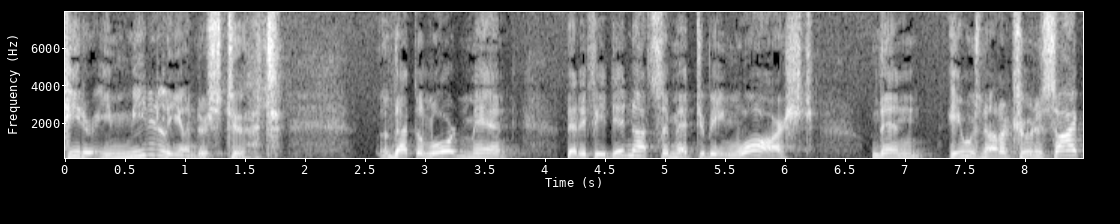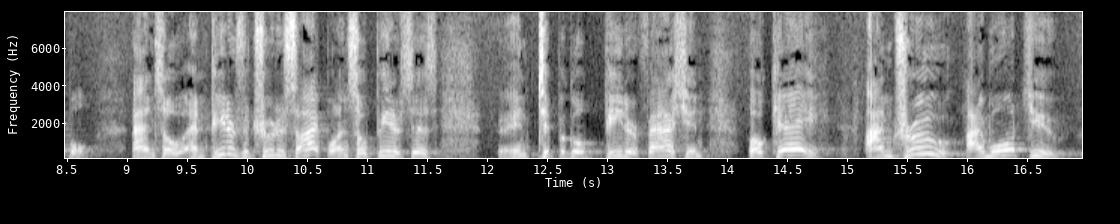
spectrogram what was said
Peter immediately understood that the Lord meant that if he did not submit to being washed, then he was not a true disciple. And so, and Peter's a true disciple. And so Peter says, in typical Peter fashion, okay, I'm true. I want you.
